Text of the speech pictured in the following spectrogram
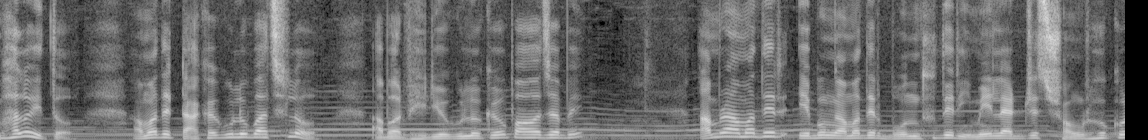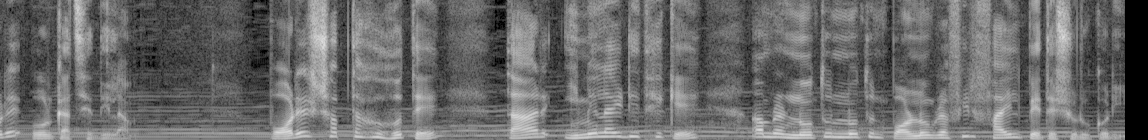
ভালোই তো, আমাদের টাকাগুলো বাঁচল, আবার ভিডিওগুলোকেও পাওয়া যাবে। আমরা আমাদের এবং আমাদের বন্ধুদের ইমেল অ্যাড্রেস সংগ্রহ করে ওর কাছে দিলাম। পরের সপ্তাহ হতে তার ইমেল আইডি থেকে আমরা নতুন নতুন পর্নোগ্রাফির ফাইল পেতে শুরু করি।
